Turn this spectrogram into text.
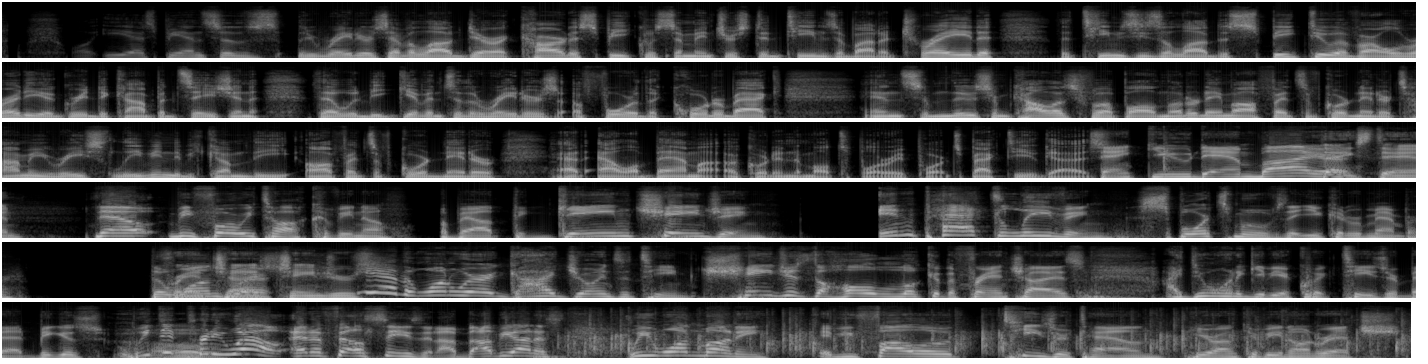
Well, ESPN says the Raiders have allowed Derek Carr to speak with some interested teams about a trade. The teams he's allowed to speak to have already agreed to compensation that would be given to the Raiders for the quarterback. And some news from college football Notre Dame offensive coordinator Tommy Rees leaving to become the offensive coordinator at Alabama, according to multiple reports. Back to you guys. Thank you, Dan Byer. Thanks, Dan. Now, before we talk, Covino, about the game changing, impact leaving sports moves that you could remember, The Franchise where- changers? Yeah, the one where a guy joins a team, changes the whole look of the franchise. I do want to give you a quick teaser bet because we did Oh. pretty well NFL season. I'll, I'll be honest. We won money if you followed Teaser Town here on Covino and Rich.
